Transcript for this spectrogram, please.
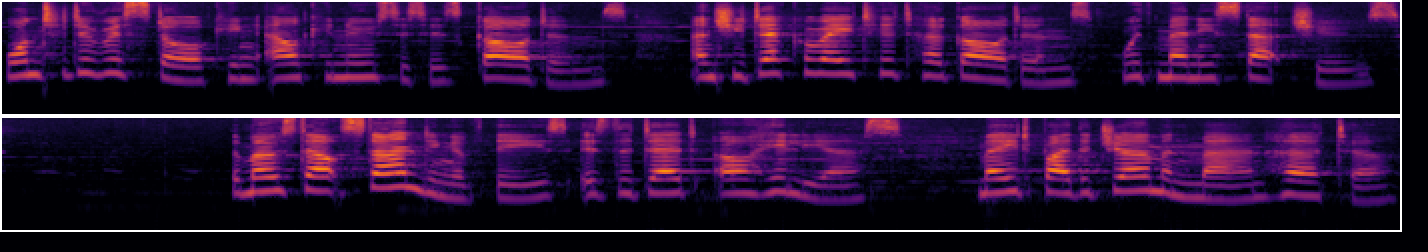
wanted to restore King Alcinous' gardens, and she decorated her gardens with many statues. The most outstanding of these is the dead Achilles, made by the German man Herter.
